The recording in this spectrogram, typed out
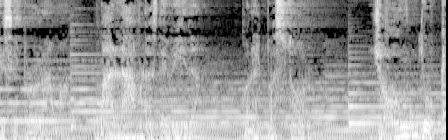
es el programa Palabras de Vida con el pastor John Duque.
